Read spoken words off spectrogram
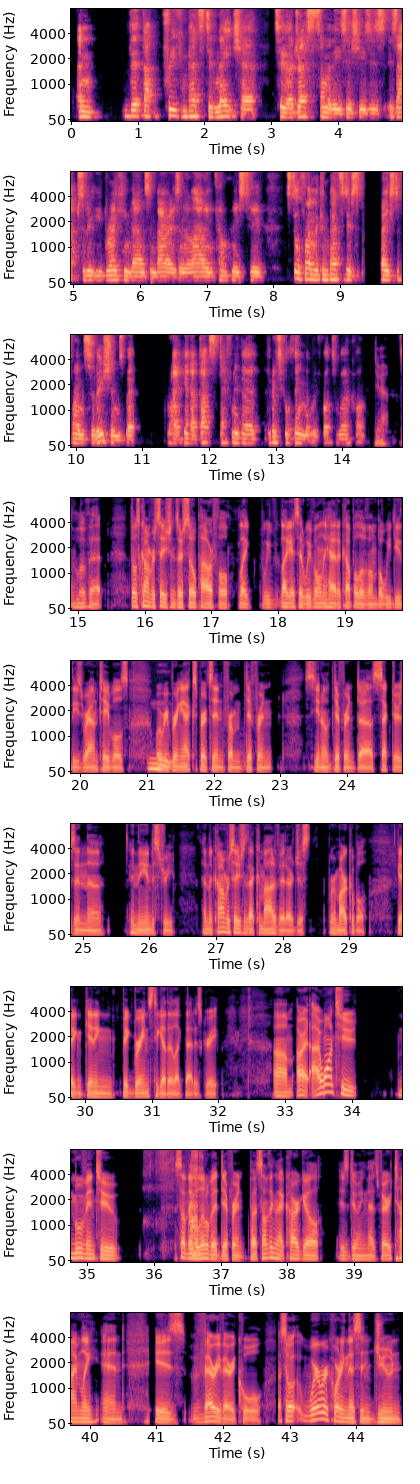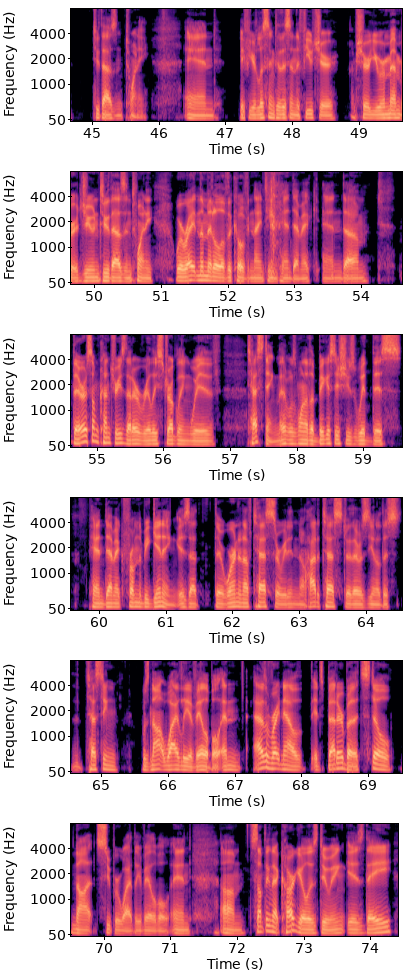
And that, that pre-competitive nature to address some of these issues is, is absolutely breaking down some barriers and allowing companies to still find the competitive space to find solutions, but right yeah that's definitely the, the, critical thing that we've got to work on. Yeah i love that. Those conversations are so powerful. Like we've like i said we've only had a couple of them but we do these roundtables mm. where we mm. bring experts in from different you know different uh, sectors in the in the industry. And the conversations that come out of it are just remarkable. Getting getting big brains together like that is great. Um, all right i want to move into something a little bit different but something that cargill is doing that's very timely and is very very cool. So we're recording this in June 2020 and if you're listening to this in the future, I'm sure you remember June 2020. We're right in the middle of the COVID 19 pandemic, and um, there are some countries that are really struggling with testing. That was one of the biggest issues with this pandemic from the beginning is that there weren't enough tests or we didn't know how to test or there was you know this testing was not widely available. And as of right now, it's better, but it's still not super widely available. And um, something that Cargill is doing is they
